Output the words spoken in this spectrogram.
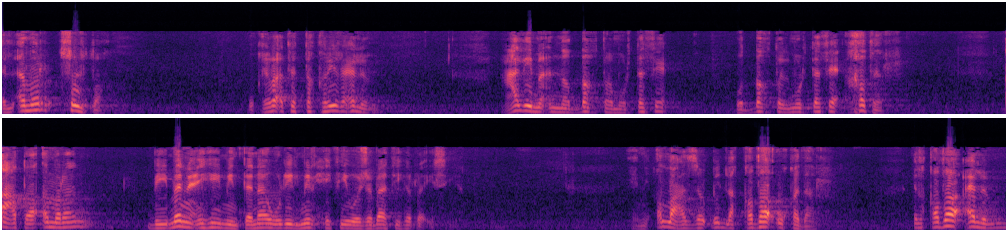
الأمر سلطة. وقراءة التقرير علم. علم أن الضغط مرتفع والضغط المرتفع خطر. أعطى أمراً بمنعه من تناول الملح في وجباته الرئيسية. يعني الله عز وجل قضاء وقدر القضاء علم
